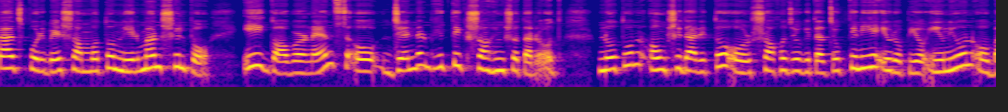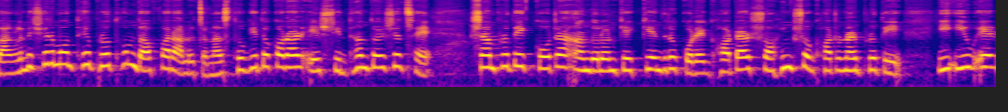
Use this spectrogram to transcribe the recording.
কাজ, পরিবেশ সম্মত, নির্মাণ শিল্প ই গভর্নেন্স ও জেন্ডার ভিত্তিক সহিংসতা রোধ। নতুন অংশীদারিত্ব ও সহযোগিতা চুক্তি নিয়ে ইউরোপীয় ইউনিয়ন ও বাংলাদেশের মধ্যে প্রথম দফার আলোচনা স্থগিত করার এই সিদ্ধান্ত এসেছে। সাম্প্রতিক কোটা আন্দোলনকে কেন্দ্র করে ঘটার সহিংস ঘটনার প্রতি ইইউ এর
